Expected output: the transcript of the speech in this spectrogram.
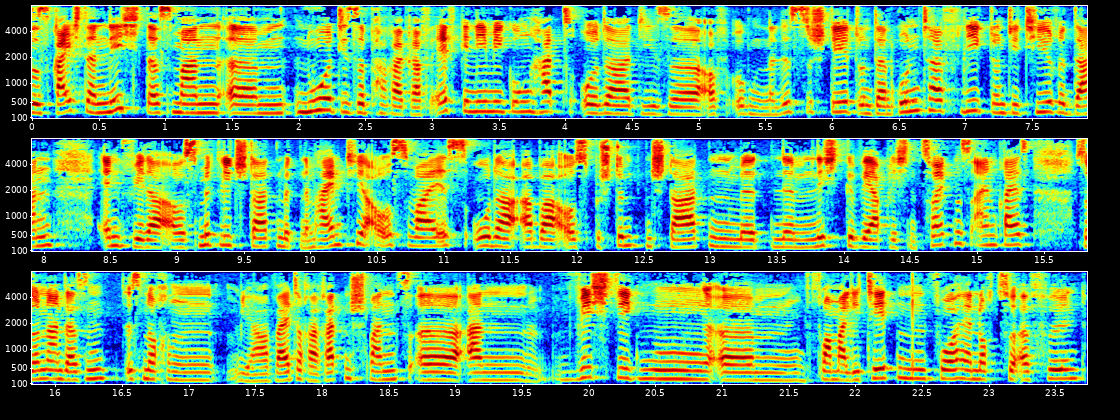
Also es reicht dann nicht, dass man ähm, nur diese Paragraph 11 Genehmigung hat oder diese auf irgendeiner Liste steht und dann runterfliegt und die Tiere dann entweder aus Mitgliedstaaten mit einem Heimtierausweis oder aber aus bestimmten Staaten mit einem nicht gewerblichen Zeugnis einreist, sondern da sind, ist noch ein ja, weiterer Rattenschwanz äh, an wichtigen ähm, Formalitäten vorher noch zu erfüllen.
